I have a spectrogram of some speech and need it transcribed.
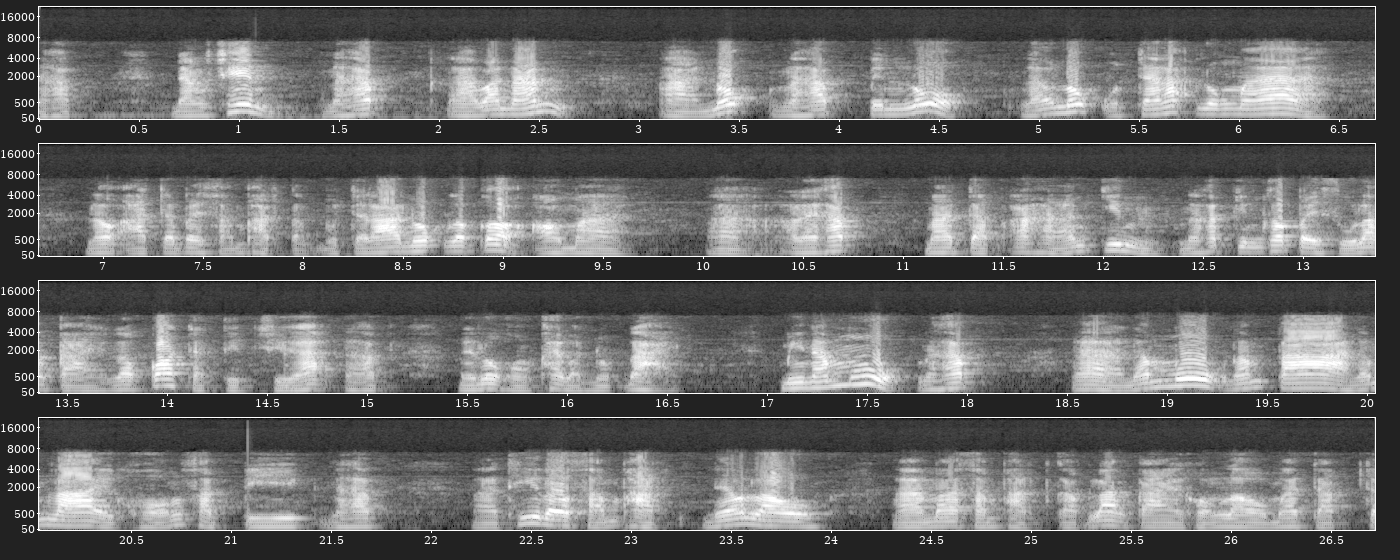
นะครับ ดังเช่นนะครับวันนั้นนกนะครับเป็นโรคแล้วนกอุจจาระลงมา เราอาจจะไปสัมผัสกับอุจจาระนก แล้วก็เอามาอาอะไรครับ มาจับอาหารกินนะครับ กินเข้าไปสู่ร่างกาย เราก็จะติดเชื้อนะครับ ในโรคของไข้หวัดนกได้ มีน้ำมูกนะครับน้ำมูกน้ำตา น้ำลายของสัตว์ปีกนะครับที่เราสัมผัสแล้วเราอ่ามาสัมผัสกับร่างกายของเรามาจับจ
